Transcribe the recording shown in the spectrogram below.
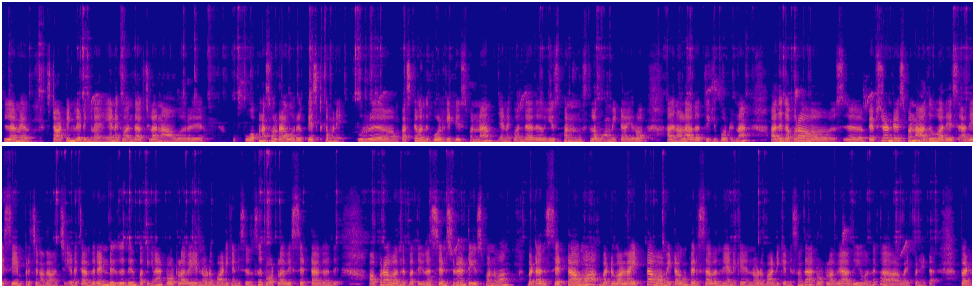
எல்லாமே ஸ்டார்டிங்கில் எடுங்களேன். எனக்கு வந்து ஆக்சுவலாக நான் ஒரு ஓப்பனாக சொல்கிறேன் ஒரு பேஸ்ட் கம்பெனி ஒரு ஃபஸ்ட்டு வந்து கோல்கேட் யூஸ் பண்ணேன். எனக்கு வந்து அதை யூஸ் பண்ண நிமிஷத்தில் வாமிட் ஆயிரும். அதனால் அதை தூக்கி போட்டுனேன் அதுக்கப்புறம் பெப்சிடன்ட் யூஸ் பண்ணால் அதுவும் அதே அதே சேம் பிரச்சனை தான் வச்சு எனக்கு அந்த ரெண்டு இதுவும் பார்த்திங்கன்னா டோட்டலாகவே என்னோடய பாடி கண்டிஷன்ஸு டோட்டலாகவே செட் ஆகாது. அப்புறம் வந்து பார்த்திங்கன்னா சென்சுடன்ட் யூஸ் பண்ணுவேன். பட் அது செட் ஆகும். பட் லைட்டாக வாமிட் ஆகும். பெருசாக வந்து எனக்கு என்னோடய பாடி கண்டிஷனுக்கு டோட்டலாகவே அதையும் வந்து அவாய்ட் பண்ணிட்டேன். But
